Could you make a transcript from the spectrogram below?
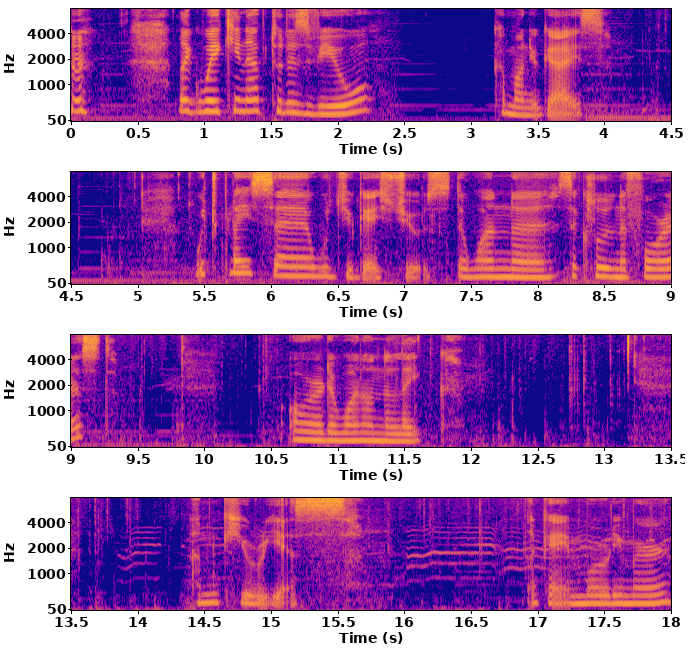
like waking up to this view. Come on, you guys. Which place uh, would you guys choose? The one uh, secluded in the forest? Or the one on the lake? I'm curious. Okay, Mortimer.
